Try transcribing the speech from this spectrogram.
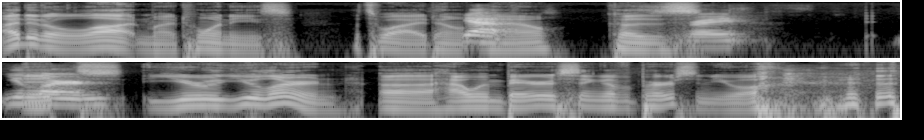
I did a lot in my 20s. That's why I don't Yeah. now cuz Right. You learn. You you learn uh how embarrassing of a person you are.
